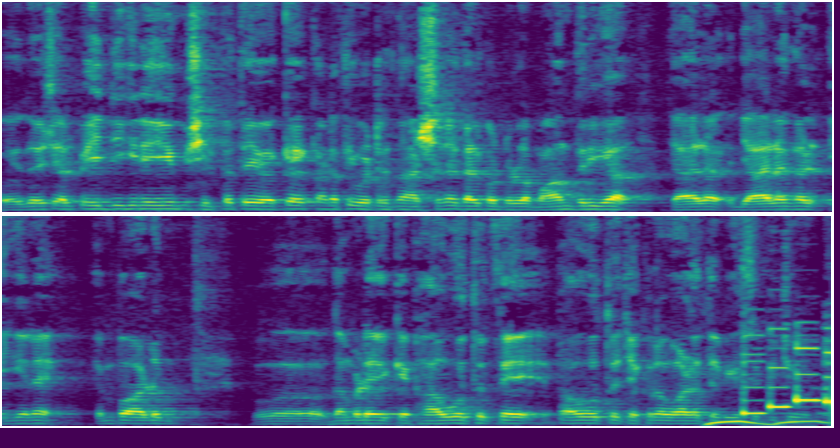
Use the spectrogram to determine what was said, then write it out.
എന്ന് വെച്ചാൽ പെയിന്റിങ്ങിനെയും ശില്പത്തെയും ഒക്കെ കടത്തിവിട്ടിരുന്ന അക്ഷരങ്ങൾ കൊണ്ടുള്ള മാന്ത്രിക ജാല ജാലങ്ങൾ ഇങ്ങനെ എമ്പാടും നമ്മുടെയൊക്കെ ഭാവത്വത്തെ ഭാവത്വ ചക്രവാളത്തെ വികസിപ്പിച്ചുകൊണ്ട്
